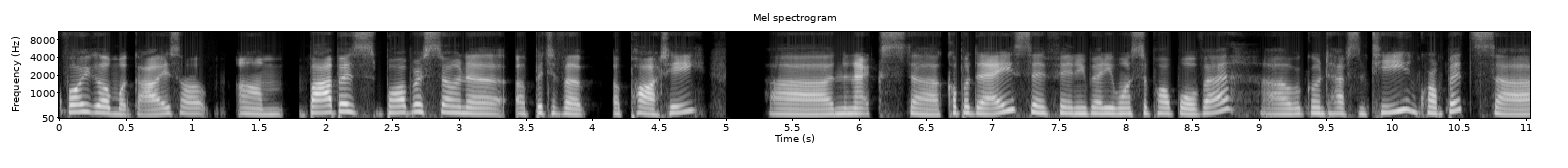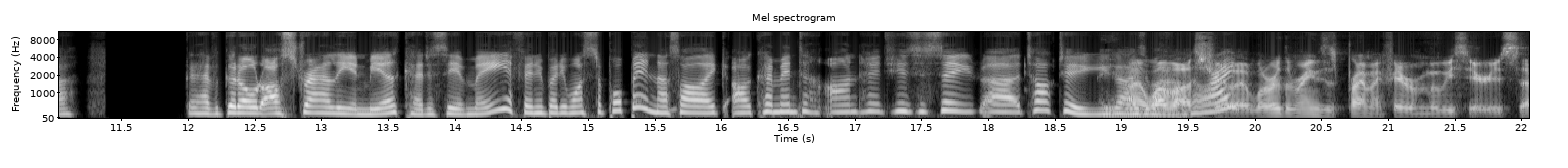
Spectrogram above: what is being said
before you go, my guys, I'll, um, Barbara's Barbara's throwing a, a bit of a, a party uh in the next uh, couple of days. If anybody wants to pop over, uh, we're going to have some tea and crumpets. Uh, gonna have a good old Australian meal, courtesy of me. If anybody wants to pop in, that's all. I I'll come in on her to to see uh talk to you Yeah, guys I love about. Australia. right? Lord of the Rings is probably my favorite movie series, so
